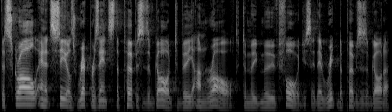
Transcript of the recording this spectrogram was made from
the scroll and its seals represents the purposes of God to be unrolled, to be moved forward. You see, they're written, the purposes of God are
